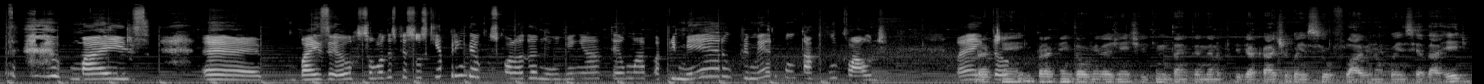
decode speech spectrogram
mas, é, mas eu sou uma das pessoas que aprendeu com a escola da nuvem a ter uma, a primeiro, o primeiro contato com o cloud. Né? Para então... quem, quem tá ouvindo a gente que não está entendendo porque a Kátia conheceu o Flávio e não conhecia da rede,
